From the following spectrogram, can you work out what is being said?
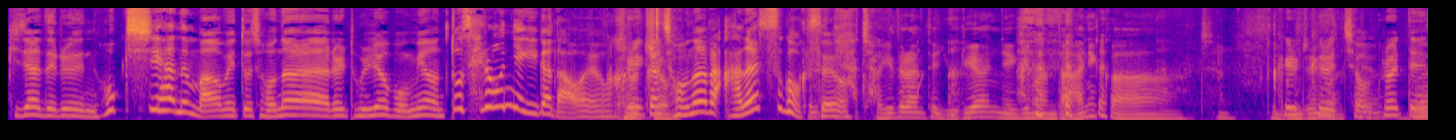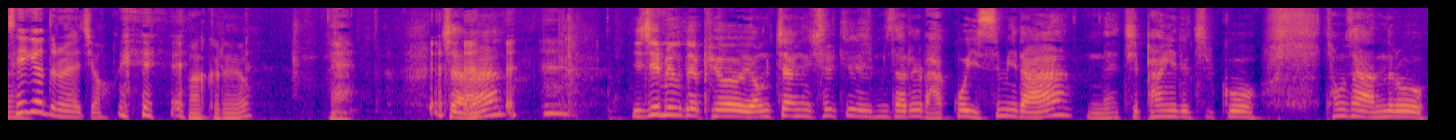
기자들은 혹시 하는 마음에 또 전화를 돌려보면 또 새로운 얘기가 나와요. 그러니까 그렇죠. 그러니까 전화를 안 할 수가 없어요. 다 자기들한테 유리한 얘기만 다 하니까 참. 그, 그렇죠. 그럴 때는 네. 새겨들어야죠. 아 그래요? 네. 자 이재명 대표 영장 실질 심사를 받고 있습니다. 네, 지팡이를 짚고 청사 안으로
